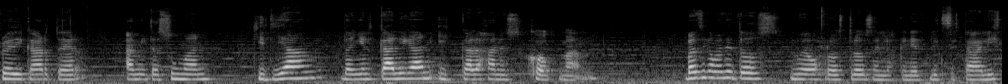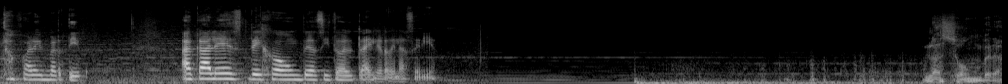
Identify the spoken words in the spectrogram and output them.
Freddie Carter, Amita Suman, Kit Young, Daniel Callaghan y Callahan Hockman. Básicamente todos nuevos rostros en los que Netflix estaba listo para invertir. Acá les dejo un pedacito del tráiler de la serie. La sombra.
